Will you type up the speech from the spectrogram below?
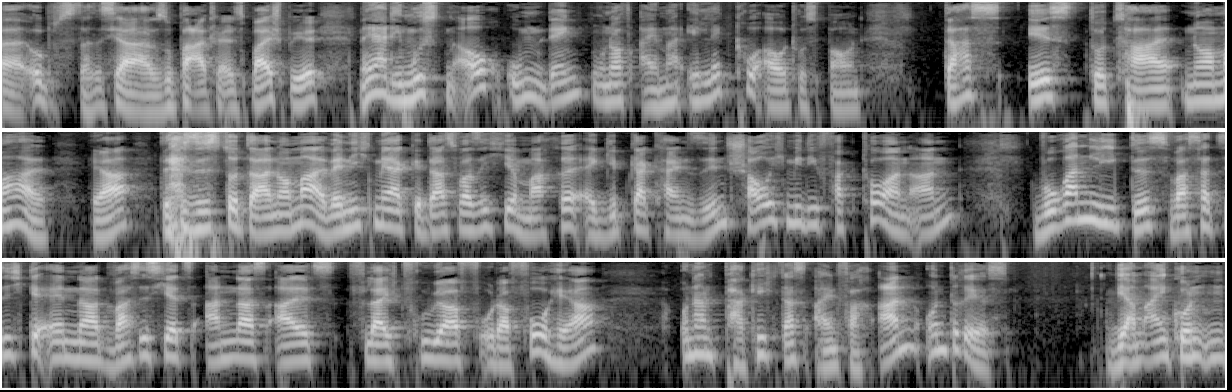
äh, ups, das ist ja ein super aktuelles Beispiel, naja, die mussten auch umdenken und auf einmal Elektroautos bauen. Das ist total normal. Ja, das ist total normal. Wenn ich merke, das, was ich hier mache, ergibt gar keinen Sinn, schaue ich mir die Faktoren an. Woran liegt es? Was hat sich geändert? Was ist jetzt anders als vielleicht früher oder vorher? Und dann packe ich das einfach an und drehe es. Wir haben einen Kunden,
